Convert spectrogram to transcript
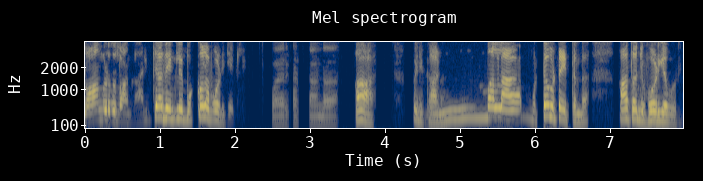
ಲಾಂಗ್ ಹಿಡ್ದು ಲಾಂಗ್ ಅಂಚಾದ ಎಂಕ್ಲೆ ಬೊಕ್ಕಲ ಪೋಡಿಗೆ ವೈರ್ ಕಟ್ಟಾಂಡ ಆ ಒಂಜಿ ಕಣ್ಣಲ್ಲ ಮುಟ್ಟ ಮುಟ್ಟ ಇತ್ತಂಡ ಆತ ಒಂಜಿ ಪೋಡಿಗೆ ಬೋಡಿ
